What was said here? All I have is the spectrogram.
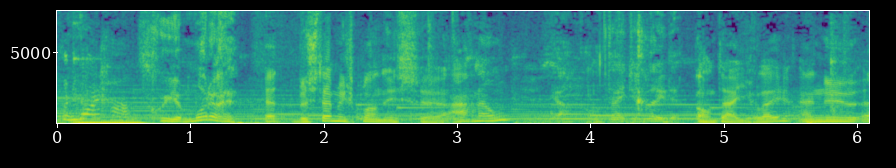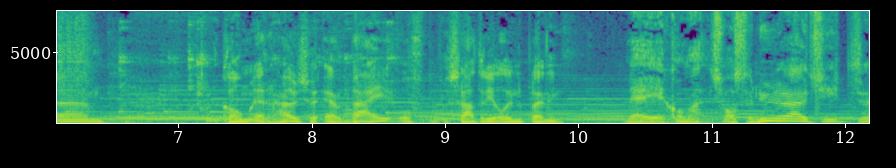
Goedemorgen Hans. Goedemorgen. Het bestemmingsplan is eh, aangenomen. Ja, al een tijdje geleden. Al een tijdje geleden. En nu ehm, komen er huizen erbij of zaten die al in de planning? Nee, kom, maar, zoals het er nu naar uitziet, eh,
